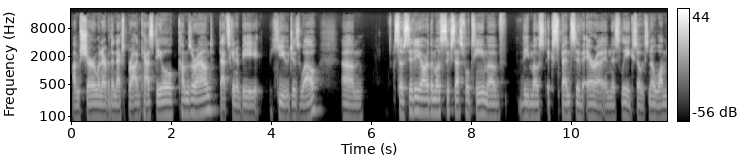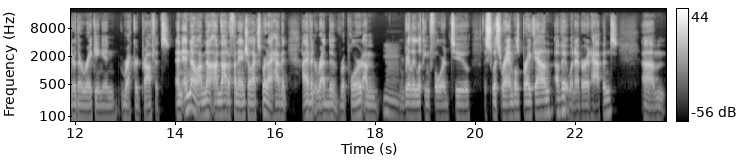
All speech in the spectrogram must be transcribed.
I'm sure whenever the next broadcast deal comes around, that's going to be huge as well. Um, so City are the most successful team of the most expensive era in this league. So it's no wonder they're raking in record profits. And and no, I'm not I'm not a financial expert. I haven't I haven't read the report. I'm mm. really looking forward to the Swiss Rambles breakdown of it whenever it happens. Um,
